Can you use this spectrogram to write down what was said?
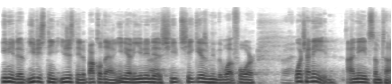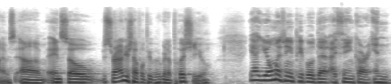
you need to, you just need, you just need to buckle down. You know, you need to, she, she gives me the what for, which I need. I need sometimes. Um, and so surround yourself with people who are going to push you. Yeah, you almost need people that I think are in,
